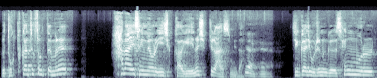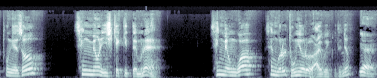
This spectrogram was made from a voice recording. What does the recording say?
그 독특한 특성 때문에 하나의 생명으로 인식하기는 쉽지가 않습니다. 예, 예. 지금까지 우리는 그 생물을 통해서 생명을 인식했기 때문에 생명과 생물을 동의어로 알고 있거든요. 예.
